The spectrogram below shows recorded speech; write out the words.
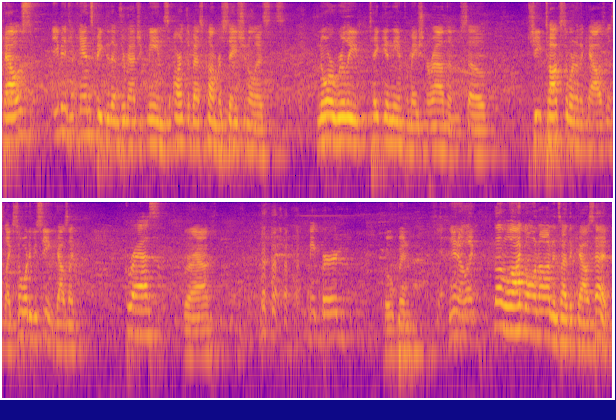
Cows, even if you can speak to them through magic means, aren't the best conversationalists, nor really take in the information around them. So she talks to one of the cows and is like, So what have you seen? Cow's like, Grass. Grass, Big bird. pooping. You know, like, not a lot going on inside the cow's head.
